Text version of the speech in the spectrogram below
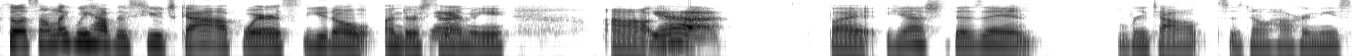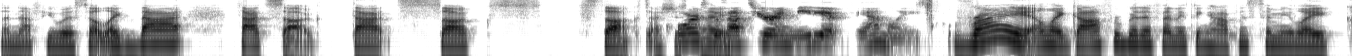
So it's not like we have this huge gap where it's you don't understand yeah. me. Um, yeah. But yeah, she doesn't reach out to know how her niece and nephew is. So like that, that sucked. That sucks. Sucked. Of I should course, because that's your immediate family, right? And like, God forbid if anything happens to me, like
